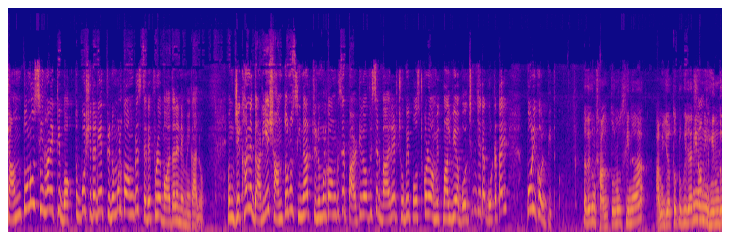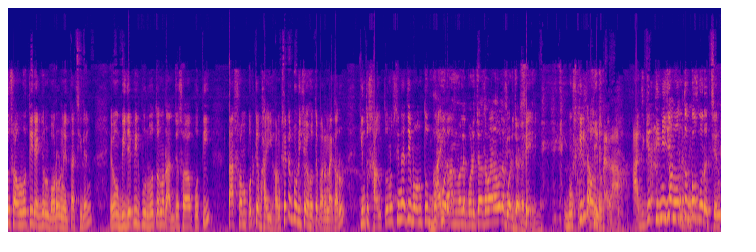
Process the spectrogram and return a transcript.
শান্তনু সিনহার একটি বক্তব্য সেটা নিয়ে তৃণমূল কংগ্রেস তেরেফুরে ময়দানে নেমে গেল। এবং যেখানে দাঁড়িয়ে শান্তনু সিনহার তৃণমূল কংগ্রেসের পার্টি অফিসের বাইরের ছবি পোস্ট করে অমিত মালভিয়া বলছেন যেটা গোটাটাই পরিকল্পিত। না দেখুন শান্তনু সিনহা আমি যতটুকু জানি উনি হিন্দু সংহতির একজন বড় নেতা ছিলেন এবং বিজেপির পূর্বতন রাজ্য সভাপতি তার সম্পর্কে ভাই হন। সেটা পরিচয় হতে পারে না কারণ কিন্তু শান্তনু সিনহা যে মন্তব্য ভাই হন বলে পরিচয় হতে পারে না বলে পরিচয়টা সেই মুশকিলটা অন্য আজকে তিনি যে মন্তব্য করেছেন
